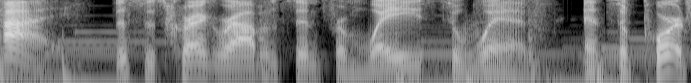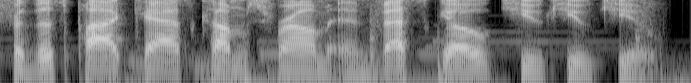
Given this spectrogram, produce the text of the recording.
Hi, this is Craig Robinson from Ways to Win, and support for this podcast comes from Invesco QQQ.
